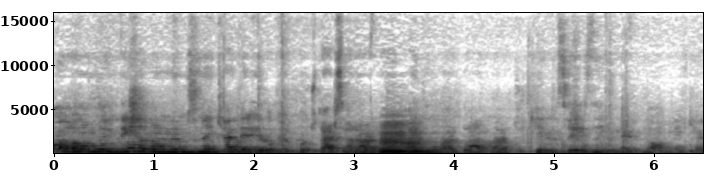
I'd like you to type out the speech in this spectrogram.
Bu alanda ünlü iş adamlarımızın heykelleri yer alıyor. Koçlar, Sararlar, Hmm. Aydınlar, Doğanlar, Türkiye'nin sayılı zenginlerinin doğan görmektesiniz.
